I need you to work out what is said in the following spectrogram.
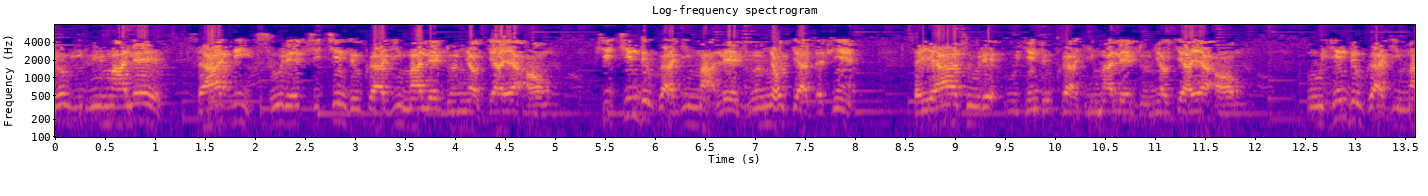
ယောဂီတွေမှလည်းဇာတိဆိုတဲ့ဖြစ်ချင်းဒုက္ခကြီးမှလည်းလွန်မြောက်ကြရအောင်ဖြစ်ချင်းဒုက္ခကြီးမှလည်းလွန်မြောက်ကြသဖြင့်တရားဆိုတဲ့ဥချင်းဒုက္ခကြီးမှလည်းလွန်မြောက်ကြရအောင်ဥချင်းဒုက္ခကြီးမှ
